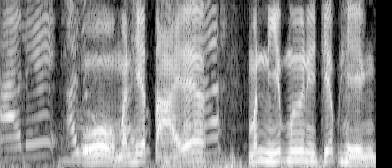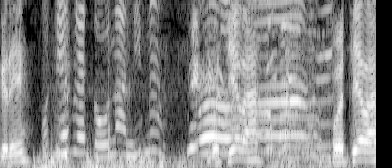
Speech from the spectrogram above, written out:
ตายเลยเอาโอ้ มันเฮ็ดตายแล้ว มันหนีบมือนี่เจ็บเหงก็เด้บ่เจ็บเลยตัวน่ะนิดนึงบ่เจ็บอะบ่เจ็บอะ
